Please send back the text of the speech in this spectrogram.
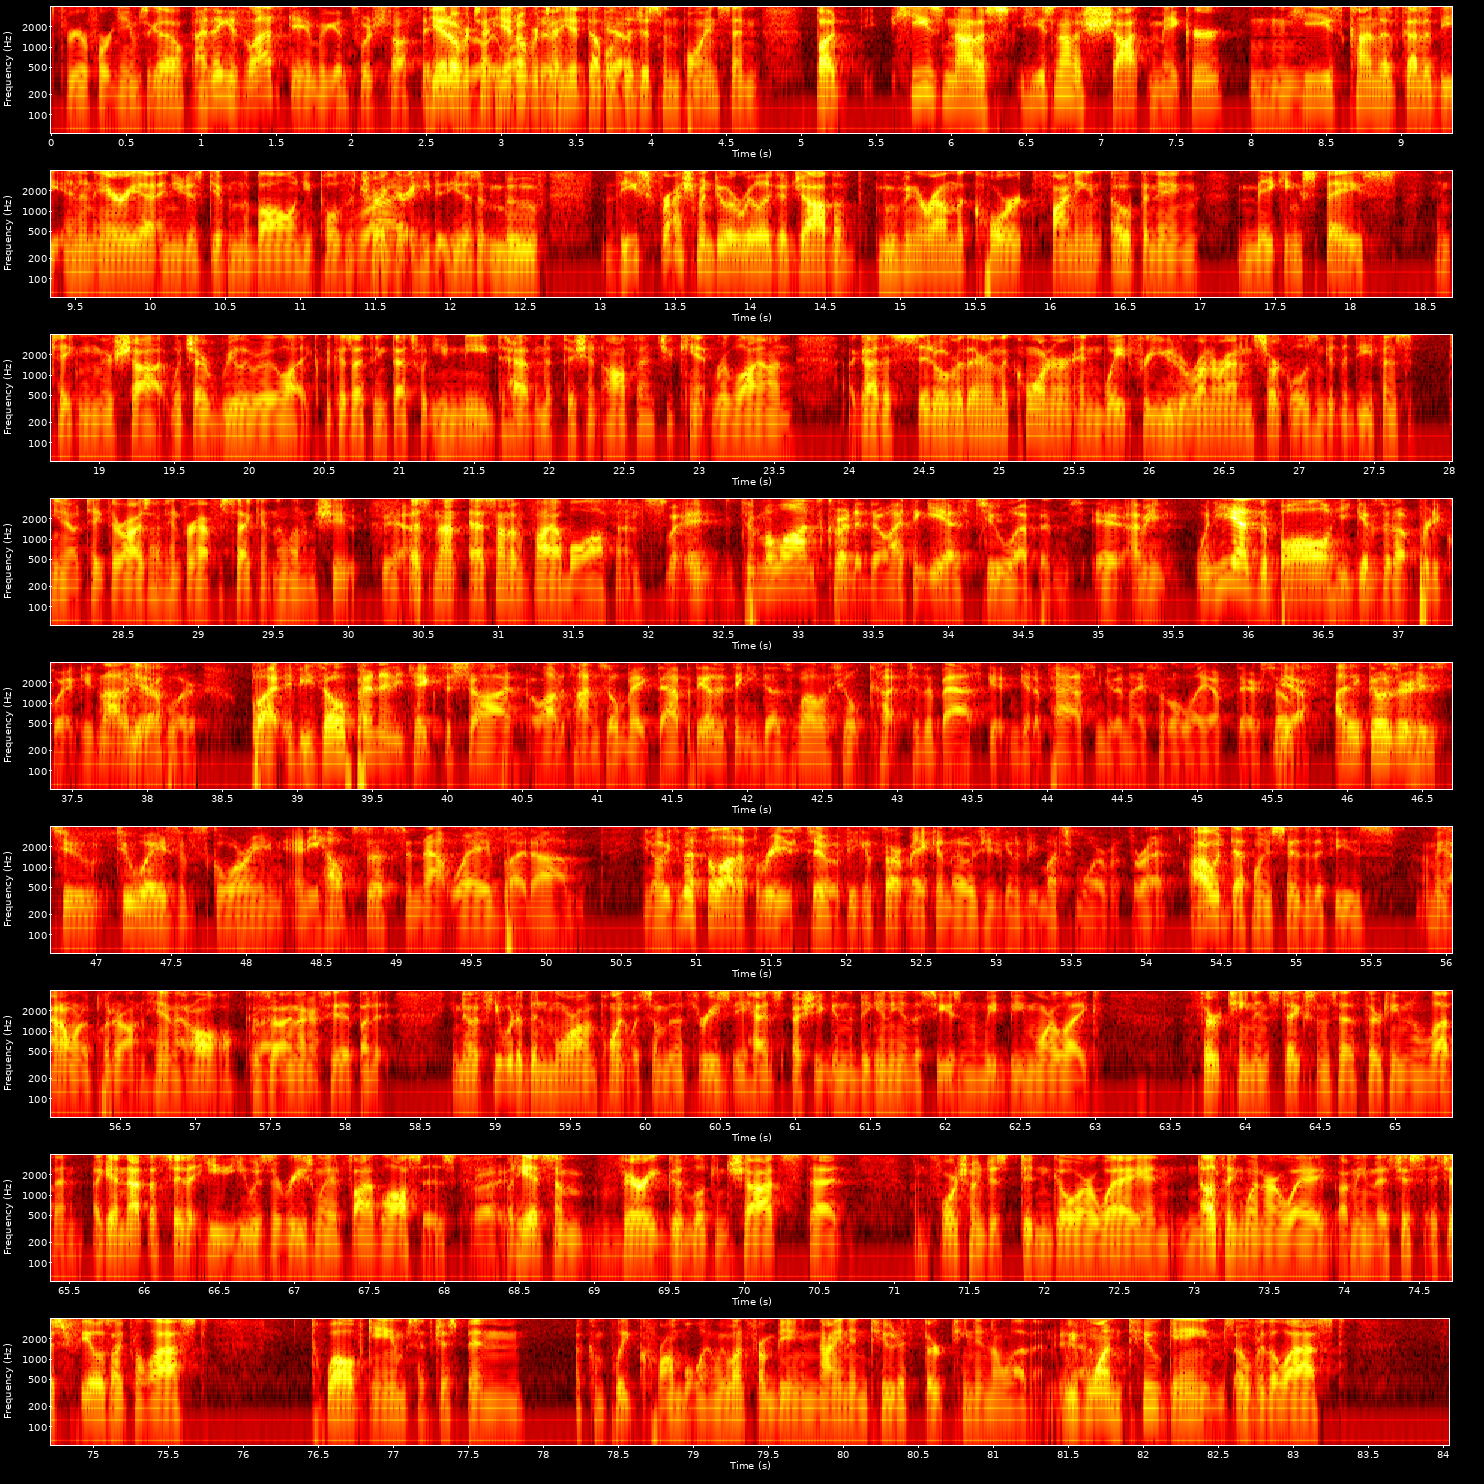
three or four games ago. I think his last game against Wichita State. He had did over ten. really he had well, over too. He had double Yeah. digits in points, and but he's not a he's not a shot maker. Mm-hmm. He's kind of got to be in an area, and you just give him the ball, and he pulls the trigger, Right. and he he doesn't move. These freshmen do a really good job of moving around the court, finding an opening, making space. And taking their shot, which I really, really like, because I think that's what you need to have an efficient offense. You can't rely on a guy to sit over there in the corner and wait for you to run around in circles and get the defense to, you know, take their eyes off him for half a second and then let him shoot. Yeah. that's not that's not a viable offense. But and to Milon's credit, though, I think he has two weapons. Eh, I mean, when he has the ball, he gives it up pretty quick. He's not a Yeah. dribbler. But if he's open and he takes a shot, a lot of times he'll make that. But the other thing he does well is he'll cut to the basket and get a pass and get a nice little layup there. So Yeah. I think those are his two two ways of scoring, and he helps us in that way. But um, you know, he's missed a lot of threes too. If he can start making those, he's going to be much more of a threat. I would definitely say that if he's, I mean, I don't want to put it on him at all because Right. I'm not gonna say that, but it, you know, if he would have been more on point with some of the threes that he had, especially in the beginning of the season, we'd be more like 13 and six instead of 13 and 11. Again, not to say that he he was the reason we had five losses, Right. but he had some very good looking shots that unfortunately just didn't go our way, and nothing went our way. I mean, it just it just feels like the last 12 games have just been a complete crumbling. We went from being 9 and 2 to 13 and 11. We've won two games over the last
